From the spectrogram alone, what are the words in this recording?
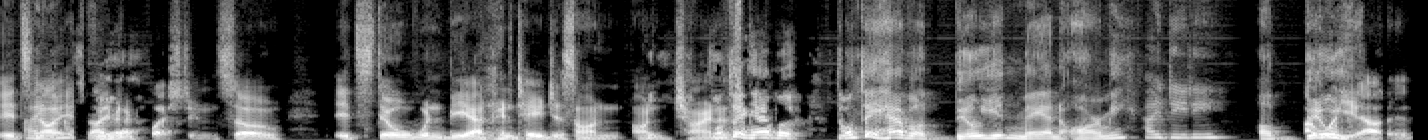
It's I not. guess It's not even a question. So it still wouldn't be advantageous on on China. Don't they have a Don't they have a billion man army? Hi, Dee Dee. A I billion. doubt it.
